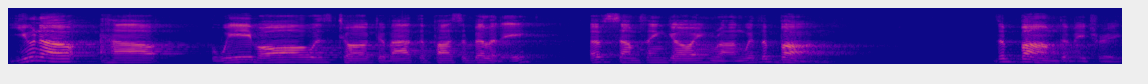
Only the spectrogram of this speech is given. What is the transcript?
you know how we've always talked about the possibility of something going wrong with the bomb. The bomb, Dimitri.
